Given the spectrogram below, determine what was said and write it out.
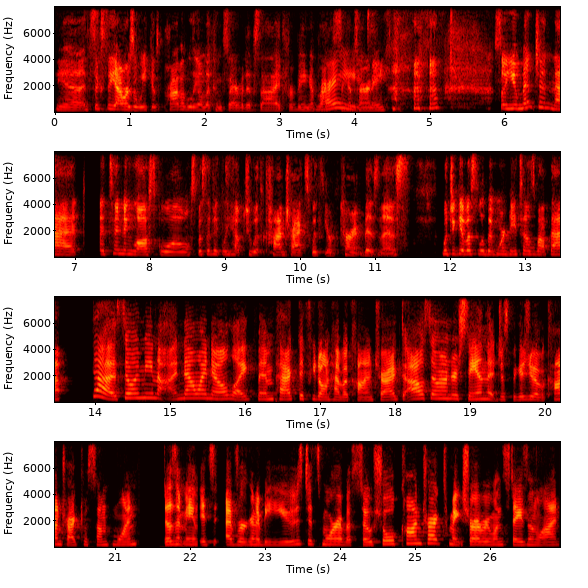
Yeah, and 60 hours a week is probably on the conservative side for being a practicing right. attorney. so you mentioned that attending law school specifically helped you with contracts with your current business. Would you give us a little bit more details about that? Yeah, so I mean, now I know like the impact if you don't have a contract. I also understand that just because you have a contract with someone doesn't mean it's ever going to be used. It's more of a social contract to make sure everyone stays in line.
